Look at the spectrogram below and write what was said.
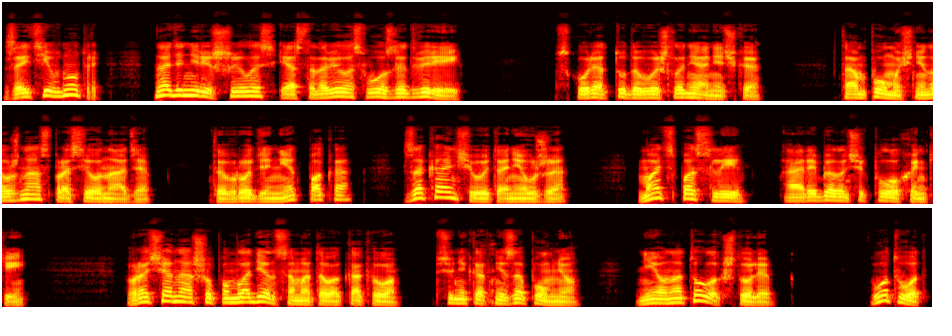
Зайти внутрь Надя не решилась и остановилась возле дверей. Вскоре оттуда вышла нянечка. «Там помощь не нужна?» — спросила Надя. «Да вроде нет пока. Заканчивают они уже. Мать спасли, а ребеночек плохонький. Врача нашу по младенцам этого, как его, все никак не запомню. Неонатолог, что ли? Вот-вот,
